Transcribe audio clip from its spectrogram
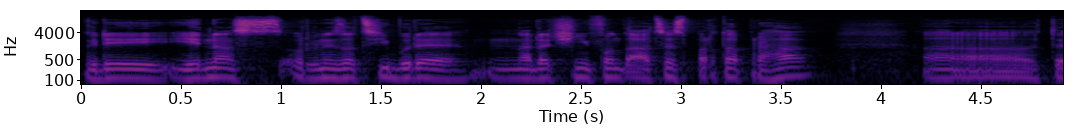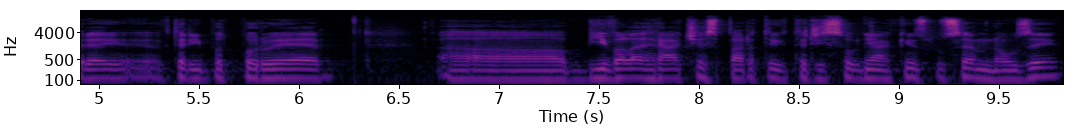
kdy jedna z organizací bude nadační fond AC Sparta Praha, který, který podporuje bývalé hráče Sparty, kteří jsou nějakým způsobem v nouzi.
